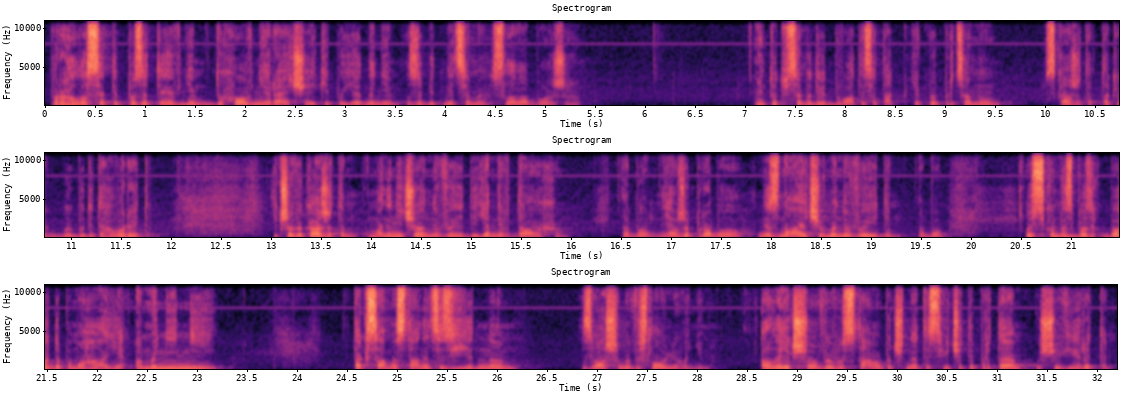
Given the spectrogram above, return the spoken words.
проголосити позитивні духовні речі, які поєднані з обітницями Слова Божого. І тут все буде відбуватися так, як ви при цьому скажете, так, як ви будете говорити. Якщо ви кажете, у мене нічого не вийде, я не вдаха, або я вже пробував, не знаю, чи в мене вийде, або ось комусь Бог допомагає, а мені ні. Так само станеться згідно з вашими висловлюваннями. Але якщо ви вустами почнете свідчити про те, у що вірите,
